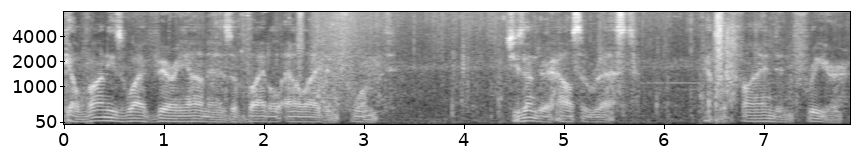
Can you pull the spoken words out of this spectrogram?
Galvani's wife Veriana is a vital allied informant. She's under house arrest. Have to find and free her.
